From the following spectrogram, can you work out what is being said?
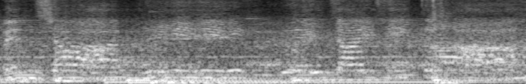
เป็นชาตินี้ด้วยใจที่กล้า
